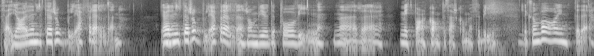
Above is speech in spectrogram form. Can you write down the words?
så här, jag är den lite roliga föräldern. Jag är den lite roliga föräldern som bjuder på vin när eh, mitt barns kompisar kommer förbi. Liksom, var inte det.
